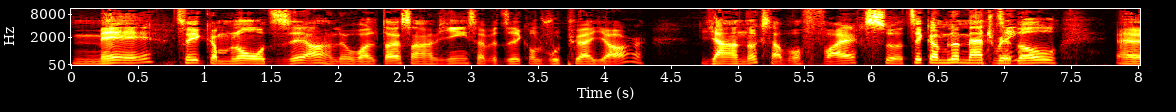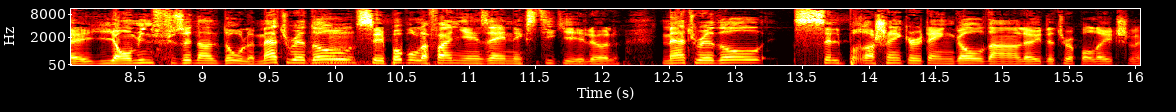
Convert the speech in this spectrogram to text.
Mais, tu sais, comme là, on disait, ah, là, Walter s'en vient, ça veut dire qu'on le voit plus ailleurs. Il y en a que ça va faire ça. Tu sais, comme là, Matt Riddle, euh, ils ont mis une fusée dans le dos. Là. Matt Riddle, Mhm. c'est pas pour le faire niaiser à NXT qui est là. là. Matt Riddle, c'est le prochain Kurt Angle dans l'œil de Triple H. Là.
